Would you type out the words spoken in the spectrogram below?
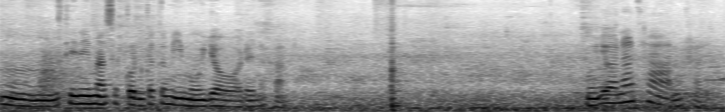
อืมที่นี่มาสกลก็ต้องมีหมูยอด้วยนะคะ หมูยอน่าทานค่ะ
